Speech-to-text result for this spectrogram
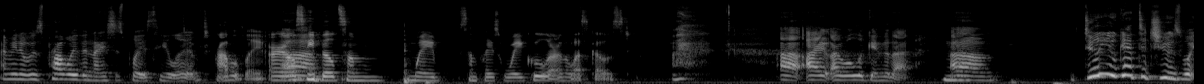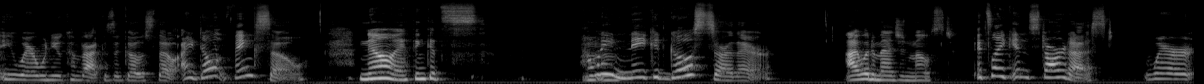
I mean, it was probably the nicest place he lived. Probably, or else he Um, built some way, someplace way cooler on the West Coast. Uh, I I will look into that. Mhm. Um, do you get to choose what you wear when you come back as a ghost? Though I don't think so. No, I think it's. How many naked ghosts are there? I would imagine most. It's like in Stardust, where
